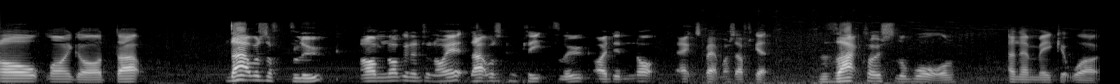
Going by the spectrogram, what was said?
Oh my god, that that was a fluke. I'm not going to deny it. That was a complete fluke. I did not expect myself to get that close to the wall and then make it work.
